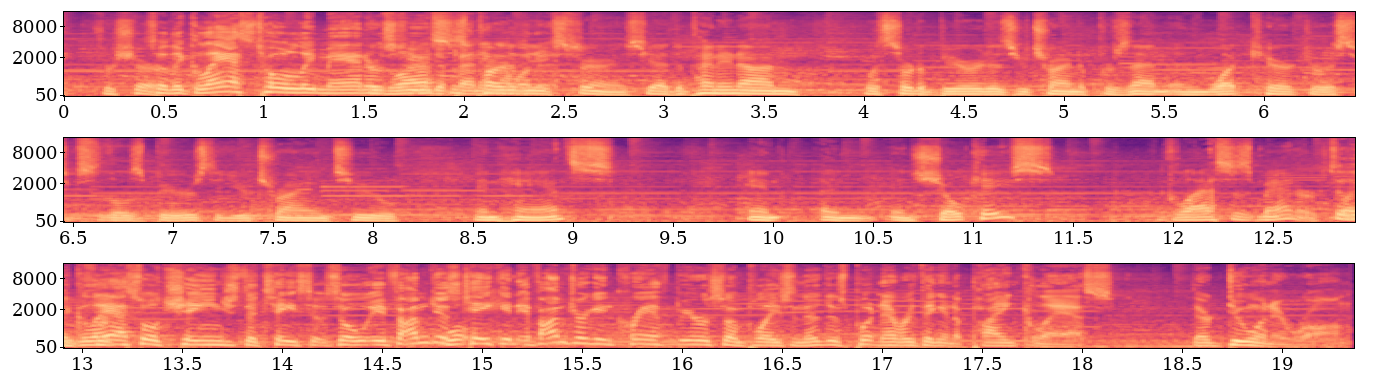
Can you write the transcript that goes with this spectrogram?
Yeah, for sure. So the glass totally The matters to you glass is part of the experience. Yeah, depending on what sort of beer it is you're trying to present and what characteristics of those beers that you're trying to enhance and and, and showcase. glasses matter. So Like, the for- glass will change the taste. of So if I'm just Well- taking, if I'm drinking craft beer someplace and they're just putting everything in a pint glass, they're doing it wrong.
